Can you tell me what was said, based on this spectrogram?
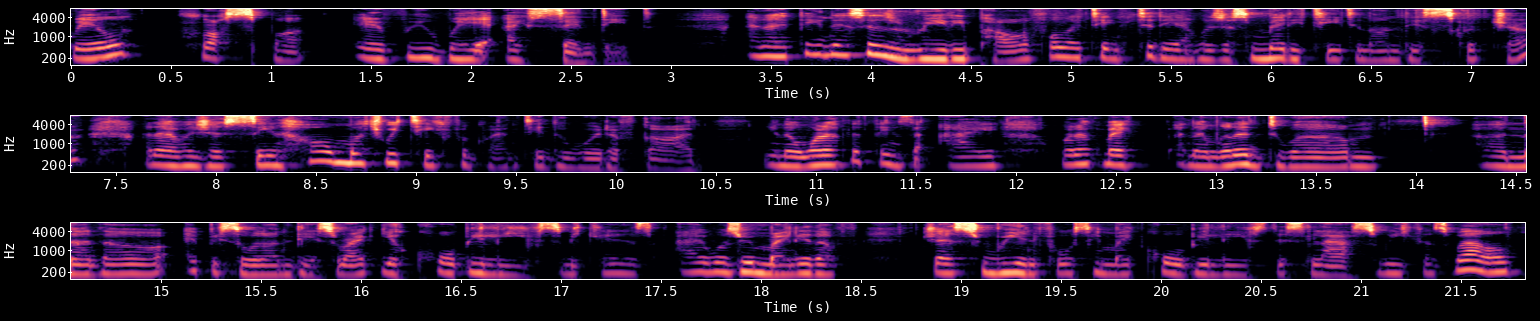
will prosper everywhere I send it. And I think this is really powerful. I think today I was just meditating on this scripture and I was just seeing how much we take for granted the word of God. You know, one of the things that I, one of my, and I'm going to do um, another episode on this, right? Your core beliefs, because I was reminded of just reinforcing my core beliefs this last week as well.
